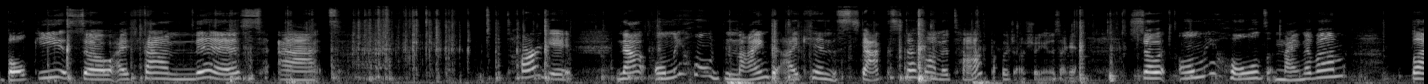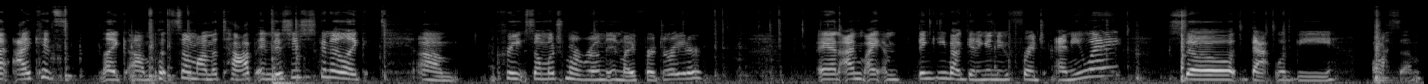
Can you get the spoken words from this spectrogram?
bulky. So I found this at Target. Now only holds nine, but I can stack stuff on the top, which I'll show you in a second. So it only holds nine of them, but I could like um, put some on the top and this is just gonna like um, create so much more room in my refrigerator. And I'm, I, am thinking about getting a new fridge anyway. So that would be awesome.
